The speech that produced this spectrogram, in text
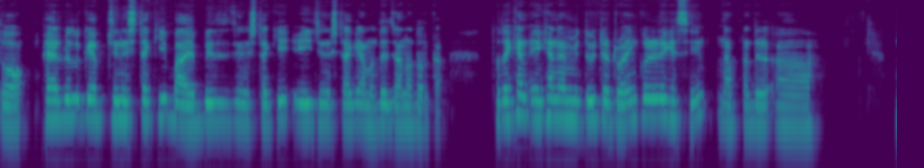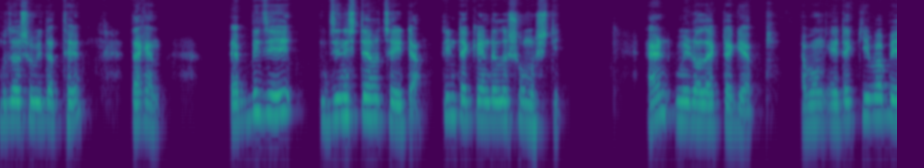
তো ফেয়ার ভ্যালু গ্যাপ জিনিসটা কি বা এফবিজি জিনিসটা কি এই জিনিসটা আগে আমাদের জানা দরকার। তো দেখেন এইখানে আমি দুইটা ড্রয়িং করে রেখেছি আপনাদের বোঝার সুবিধার্থে। দেখেন এফবিজি জিনিসটা হচ্ছে এইটা। ৩ টা ক্যান্ডেলের সমষ্টি অ্যান্ড মিডল একটা গ্যাপ এবং এটা কীভাবে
